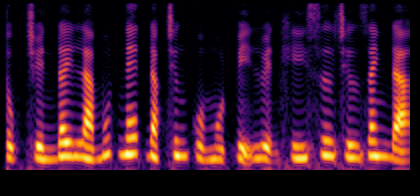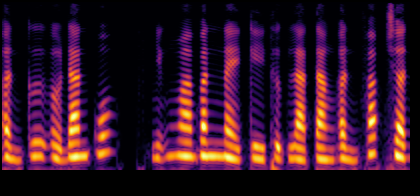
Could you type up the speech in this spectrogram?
Tục truyền đây là bút nét đặc trưng của một vị luyện khí sư chứ danh đã ẩn cư ở Đan Quốc. Những hoa văn này kỳ thực là tàng ẩn pháp trận,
